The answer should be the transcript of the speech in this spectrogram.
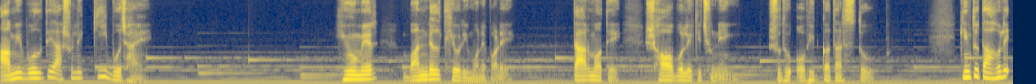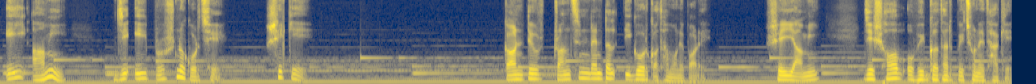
আমি বলতে আসলে কি বোঝায়? হিউমের বান্ডেল থিওরি মনে পড়ে। তার মতে স বলে কিছু নেই, শুধু অভিজ্ঞতার স্তূপ। কিন্তু তাহলে এই আমি যে এই প্রশ্ন করছে, সে কে? কান্টের ট্রান্সেন্ডেন্টাল ইগোর কথা মনে পড়ে। সেই আমি যে সব অভিজ্ঞতার পেছনে থাকে।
